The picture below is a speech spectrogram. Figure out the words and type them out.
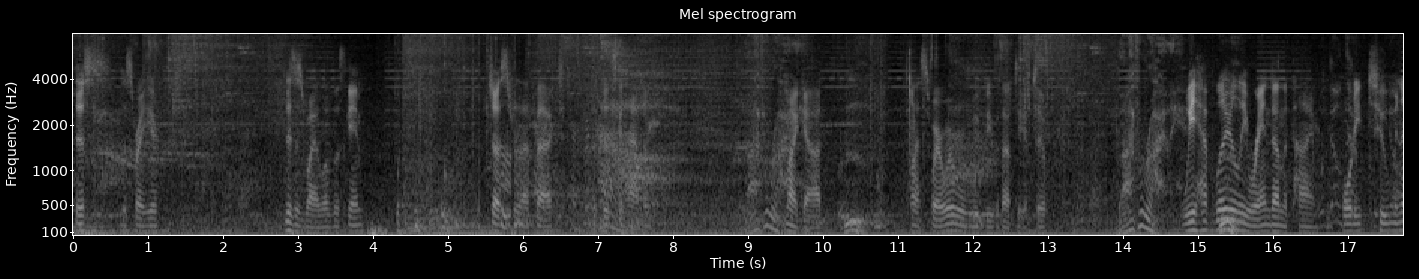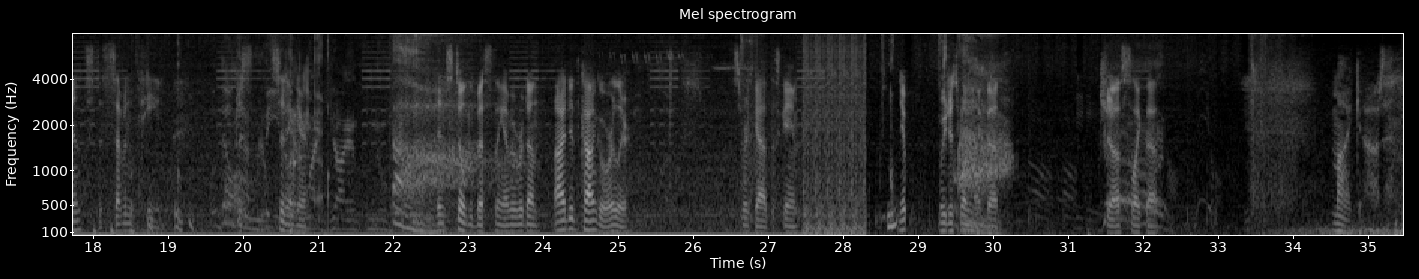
This, this right here. This is why I love this game. Just for that fact that this can happen. Life of Riley. My god. I swear, where would we be without TF2? Life of Riley. We have literally ran down the time from 42 minutes to 17. Just sitting here. And still the best thing I've ever done. I did Conga earlier. Swear to God, this game. Yep, we just won like that. Just like that. My god.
